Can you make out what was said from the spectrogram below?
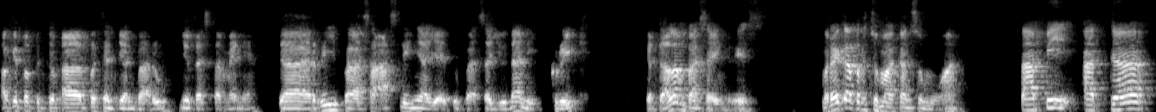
Alkitab uh, Perjanjian Baru, New Testament ya, dari bahasa aslinya yaitu bahasa Yunani, Greek, ke dalam bahasa Inggris, mereka terjemahkan semua tapi ada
